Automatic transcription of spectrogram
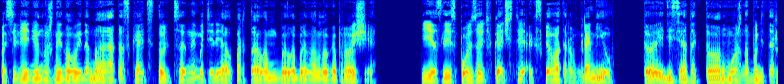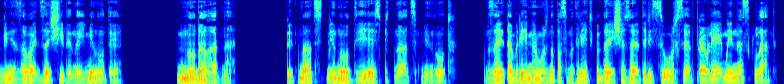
Поселению нужны новые дома, а таскать столь ценный материал порталом было бы намного проще. Если использовать в качестве экскаваторов громил, то и десяток тонн можно будет организовать за считанные минуты. Ну да ладно. 15 минут есть 15 минут. За это время можно посмотреть, куда исчезают ресурсы, отправляемые на склад.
